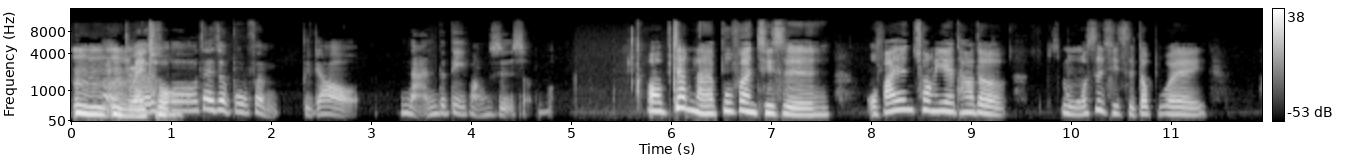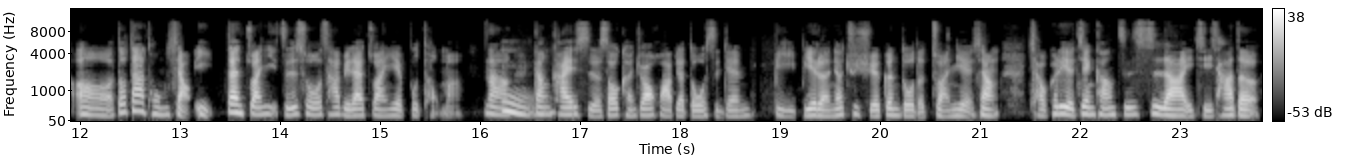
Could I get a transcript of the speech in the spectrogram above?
嗯嗯嗯，没错。在这部分比较难的地方是什么？哦，比较难的部分，其实我发现创业它的模式其实都不会。呃，都大同小异，但专业只是说差别在专业不同嘛。那刚开始的时候，可能就要花比较多时间，比别人要去学更多的专业，像巧克力的健康知识啊，以及它的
